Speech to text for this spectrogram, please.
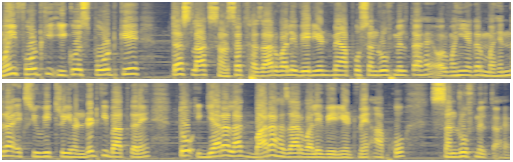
वहीं फोर्ड की इको स्पोर्ट के दस लाख सड़सठ हज़ार वाले वेरिएंट में आपको सनरूफ मिलता है और वहीं अगर Mahindra X U three hundred की बात करें तो ग्यारह लाख बारह हज़ार वाले वेरिएंट में आपको सनरूफ मिलता है।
